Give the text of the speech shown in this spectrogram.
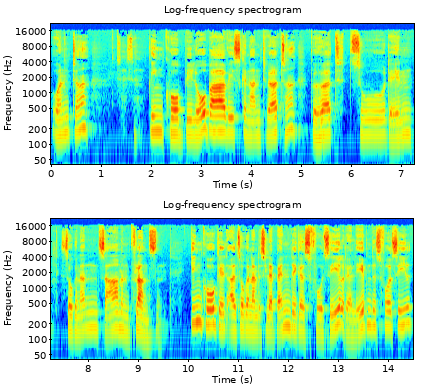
und äh, Ginkgo biloba, wie es genannt wird, gehört zu den sogenannten Samenpflanzen. Ginkgo gilt als sogenanntes lebendiges Fossil oder lebendes Fossil.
